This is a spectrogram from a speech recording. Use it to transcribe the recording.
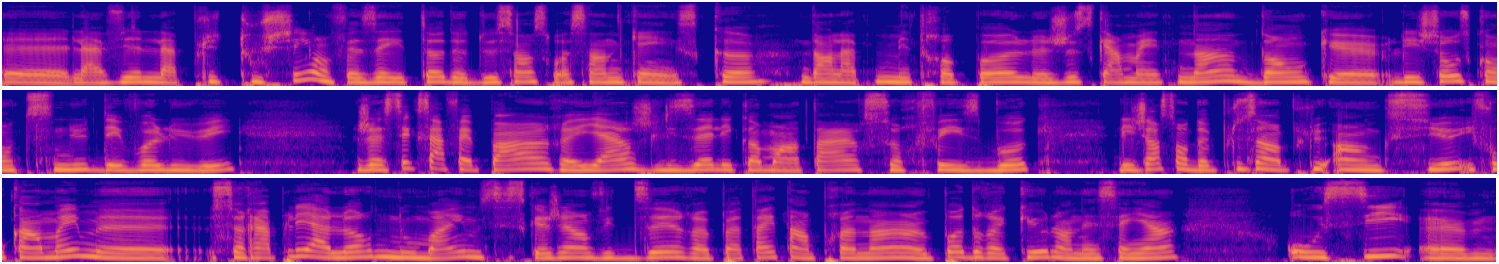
la ville la plus touchée. On faisait état de 275 cas dans la métropole jusqu'à maintenant, donc les choses continuent d'évoluer. Je sais que ça fait peur. Hier, je lisais les commentaires sur Facebook. Les gens sont de plus en plus anxieux. Il faut quand même se rappeler à l'ordre nous-mêmes. C'est ce que j'ai envie de dire, peut-être en prenant un pas de recul, en essayant aussi euh,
